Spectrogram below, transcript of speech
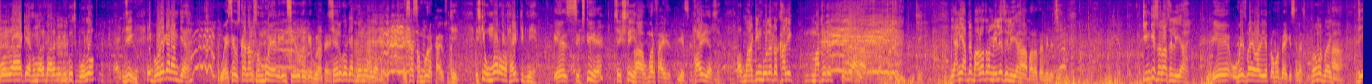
बोल रहा है कि हमारे बारे में भी कुछ बोलो। जी ये घोड़े का नाम क्या है? वैसे उसका नाम शंभू है लेकिन शेरू करके बुलाता है। शेरू करके आप घर में बुलाते हैं। ऐसा शंभू रखा है उसका। जी इसकी उम्र और हाइट कितनी है? ये सिक्सटी है। सिक्सटी है। हाँ उम्र फाइव ईयर्स है। फाइव ईयर्स है। और मार्किंग बोले तो खाली माथे पे हाँ, जी। यानी आपने बालोतरा मेले से लिया हाँ। बालोत्रा मेले से। किन की सलाह से लिया है? ये उमेश भाई और ये प्रमोद भाई की सलाह से प्रमोद भाई हाँ। जी।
